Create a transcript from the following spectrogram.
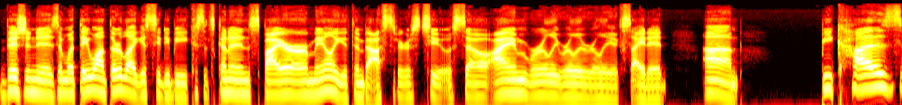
vision is and what they want their legacy to be because it's going to inspire our male youth ambassadors too. So I'm really, really, really excited. Um, because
